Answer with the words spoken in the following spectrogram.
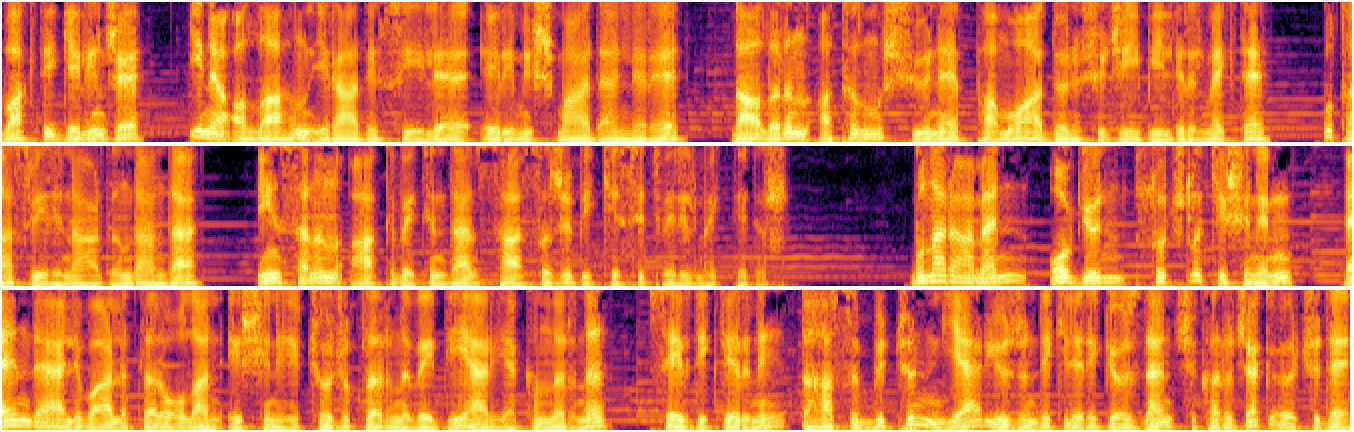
vakti gelince yine Allah'ın iradesiyle erimiş madenlere, dağların atılmış yüne pamuğa dönüşeceği bildirilmekte, bu tasvirin ardından da insanın akıbetinden sarsıcı bir kesit verilmektedir. Buna rağmen o gün suçlu kişinin en değerli varlıkları olan eşini, çocuklarını ve diğer yakınlarını, sevdiklerini, dahası bütün yeryüzündekileri gözden çıkaracak ölçüde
